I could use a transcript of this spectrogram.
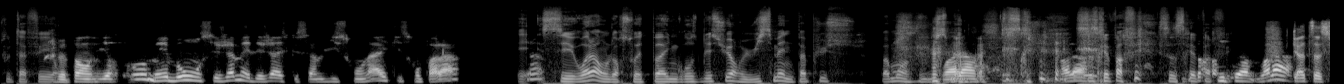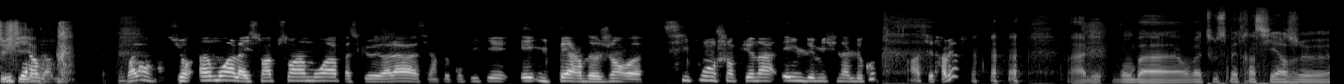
Tout à fait. Je ne veux pas en dire trop, mais bon, on ne sait jamais. Déjà, est-ce que samedi seront là, est-ce qu'ils seront pas là? Et c'est voilà, on leur souhaite pas une grosse blessure, huit semaines, pas plus, pas moins. Voilà. ce, serait, ce serait parfait. Ce serait parfait. Voilà. 4, ça suffit. Voilà, sur un mois, là, ils sont absents un mois parce que voilà, c'est un peu compliqué et ils perdent genre 6 points en championnat et une demi-finale de coupe. Ah, c'est très bien. Allez, bon, bah, on va tous mettre un cierge euh,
